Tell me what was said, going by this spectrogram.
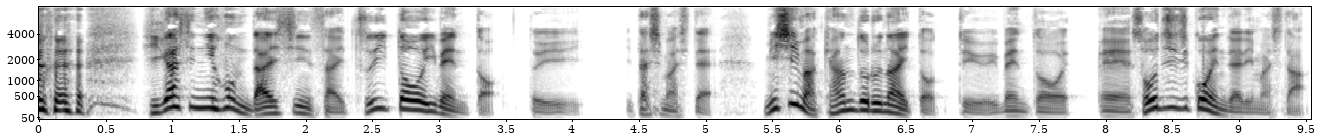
東日本大震災追悼イベントという、いたしまして、三島キャンドルナイトっていうイベントを、えー、総除寺公園でやりました。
